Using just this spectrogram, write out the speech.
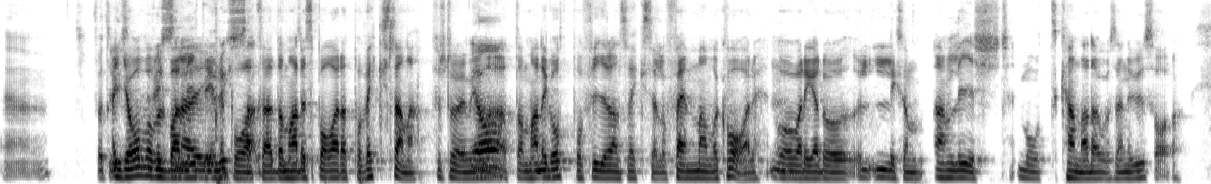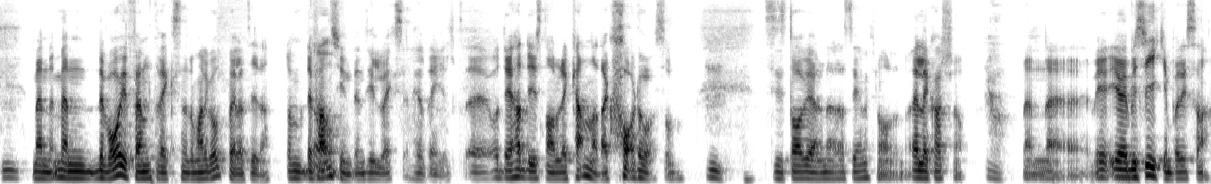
Ja, rys- Jag var väl bara lite inne på att här, de hade sparat på växlarna. Förstår du vad jag Ja. menar? Att de hade Mm. gått på fyrans växel och femman var kvar. Mm. Och var redo liksom unleashed mot Kanada och sen USA. Då. Mm. Men, men det var ju femte växeln de hade gått på hela tiden. De, det Ja. fanns ju inte en till växel helt enkelt. Eh, Och det hade ju snarare Kanada kvar då som Mm. sist avgörande nära semifinalen. Eller kvartsfinal. Ja. Men eh, jag är besviken på ryssarna.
